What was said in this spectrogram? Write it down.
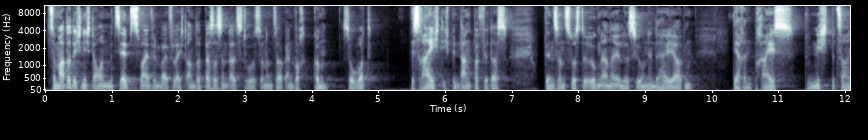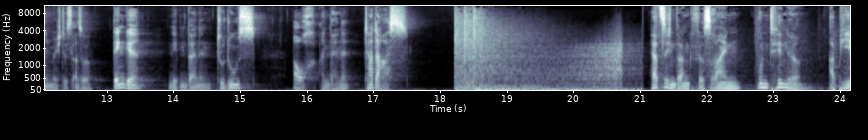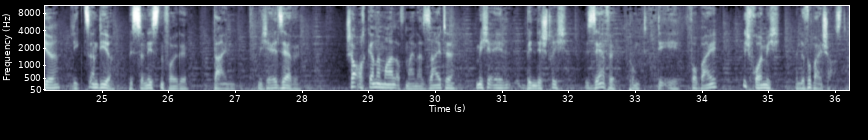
zermatter dich nicht dauernd mit Selbstzweifeln, weil vielleicht andere besser sind als du, sondern sag einfach, komm, so what, es reicht, ich bin dankbar für das, denn sonst wirst du irgendeiner Illusion hinterherjagen, deren Preis du nicht bezahlen möchtest. Also denke neben deinen To-Dos auch an deine Tadas. Herzlichen Dank fürs Rein und Hinhören. Ab hier liegt's an dir. Bis zur nächsten Folge. Dein Michael Serve. Schau auch gerne mal auf meiner Seite michael-serve.de vorbei ich freue mich, wenn du vorbeischaust.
